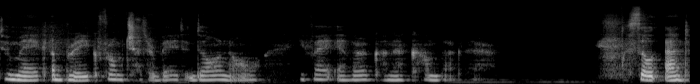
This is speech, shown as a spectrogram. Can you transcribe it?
to make a break from Chaturbate. Don't know if I ever gonna come back there. So, and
